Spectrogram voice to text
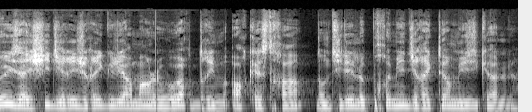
Joe Hisaishi dirige régulièrement le World Dream Orchestra, dont il est le premier directeur musical.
